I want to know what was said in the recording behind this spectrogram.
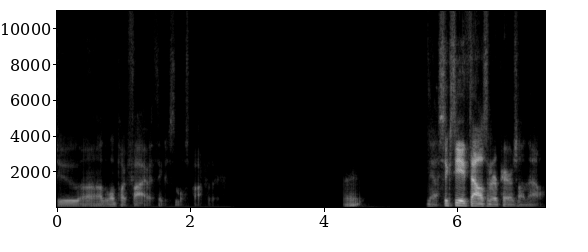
to uh, the 1.5, I think is the most popular. All right. Yeah, 68,000 repairs on that one.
